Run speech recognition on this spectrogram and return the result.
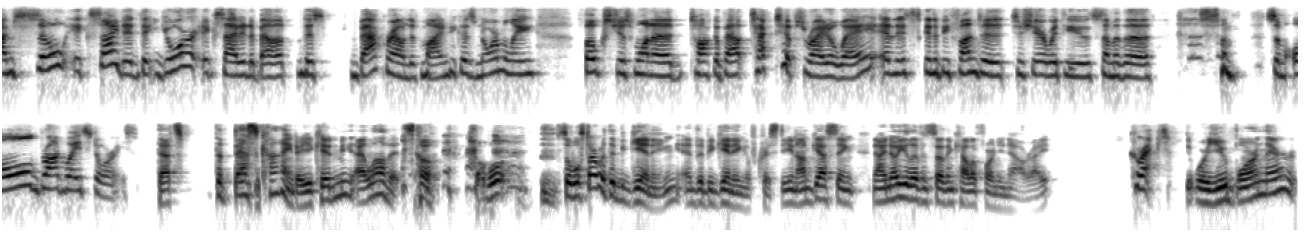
I'm so excited that you're excited about this background of mine because normally folks just want to talk about tech tips right away, and it's going to be fun to to share with you some of the some some old Broadway stories. That's the best kind. Are you kidding me? I love it. So, we'll, so we'll start with the beginning and the beginning of Kristi. And I'm guessing now. I know you live in Southern California now, right? Correct. Were you born there?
